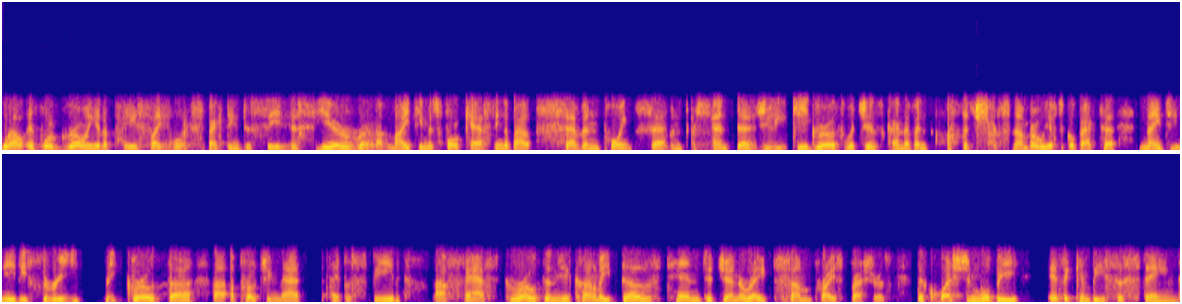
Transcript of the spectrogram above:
Well, if we're growing at a pace like we're expecting to see this year, uh, my team is forecasting about 7.7% uh, GDP growth, which is kind of an off the charts number. We have to go back to 1983 the growth uh, uh, approaching that type of speed. Uh, fast growth in the economy does tend to generate some price pressures. The question will be if it can be sustained.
